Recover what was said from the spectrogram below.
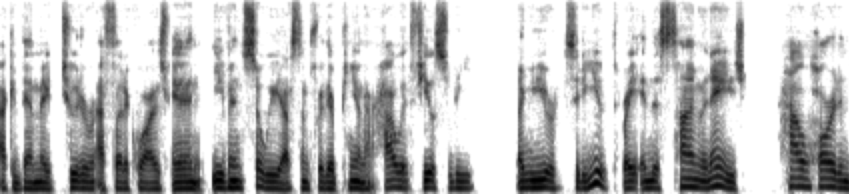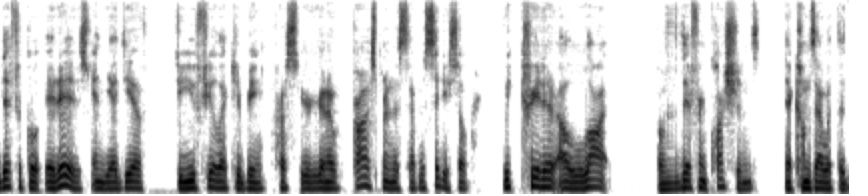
academic, tutor, athletic wise. And even so, we asked them for their opinion on how it feels to be a New York City youth, right? In this time and age how hard and difficult it is and the idea of do you feel like you're being pressed you're going to prosper in this type of city so we created a lot of different questions that comes out with a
